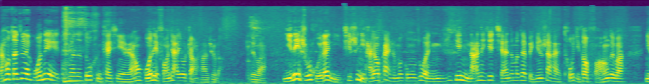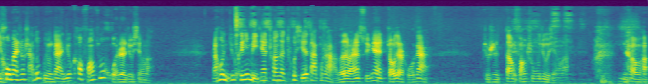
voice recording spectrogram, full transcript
然后他在国内他妈的都很开心，然后国内房价又涨上去了，对吧？你那时候回来，你其实你还要干什么工作？你直接你拿那些钱他妈在北京、上海投几套房，对吧？你后半生啥都不用干，你就靠房租活着就行了。然后你就可以每天穿个拖鞋、大裤衩子，完了随便找点活干，就是当房叔就行了，你知道吧？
